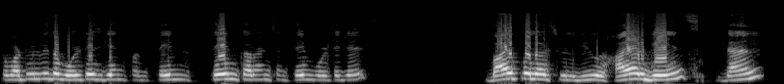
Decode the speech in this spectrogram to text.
So what will be the voltage gain for the same, same currents and same voltages? bipolars will give you higher gains than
